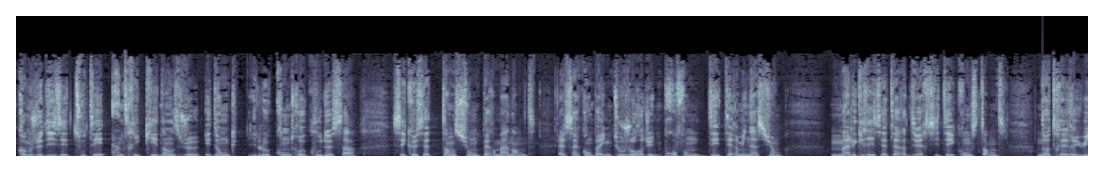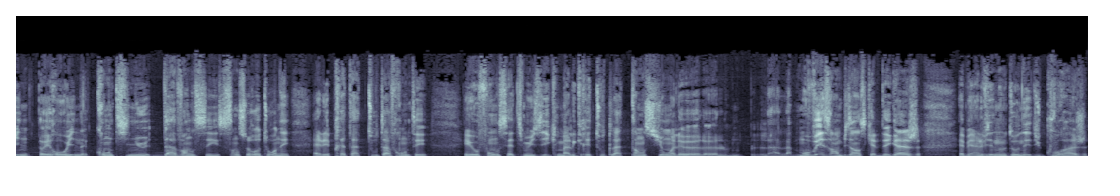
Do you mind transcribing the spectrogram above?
Comme je disais, tout est intriqué dans ce jeu et donc le contre-coup de ça, c'est que cette tension permanente, elle s'accompagne toujours d'une profonde détermination. Malgré cette adversité constante, notre héroïne, héroïne continue d'avancer sans se retourner. Elle est prête à tout affronter. Et au fond, cette musique, malgré toute la tension et le- le- la, la mauvaise ambiance qu'elle dégage, eh bien, elle vient nous donner du courage.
